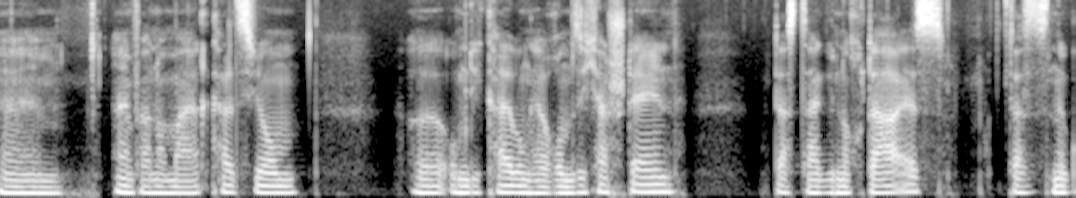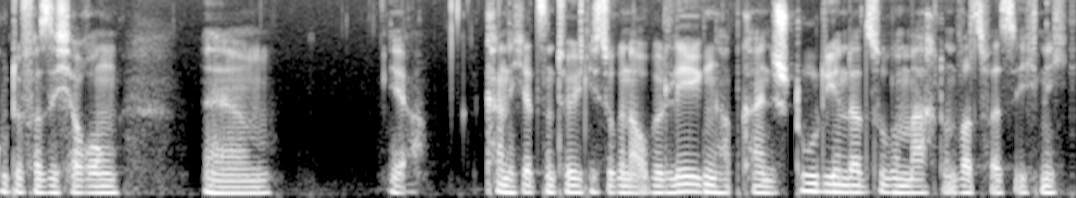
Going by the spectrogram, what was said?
Ähm, einfach nochmal Calcium äh, um die Kalbung herum sicherstellen, dass da genug da ist. Das ist eine gute Versicherung. Ähm, ja, kann ich jetzt natürlich nicht so genau belegen, habe keine Studien dazu gemacht und was weiß ich nicht.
